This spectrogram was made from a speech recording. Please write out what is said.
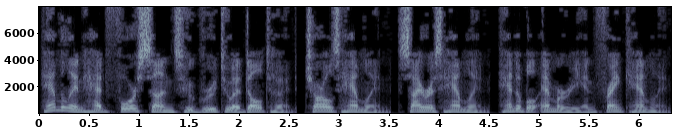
Hamlin had four sons who grew to adulthood, Charles Hamlin, Cyrus Hamlin, Hannibal Emery and Frank Hamlin.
